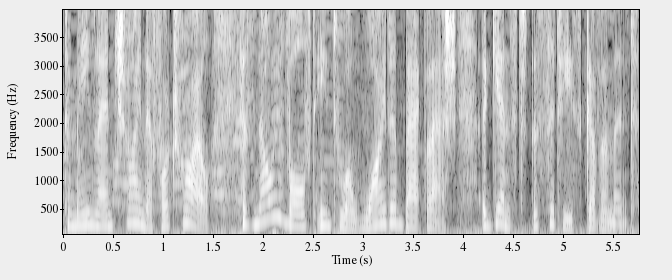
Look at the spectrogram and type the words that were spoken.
to mainland China for trial, has now evolved into a wider backlash against the city's government.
